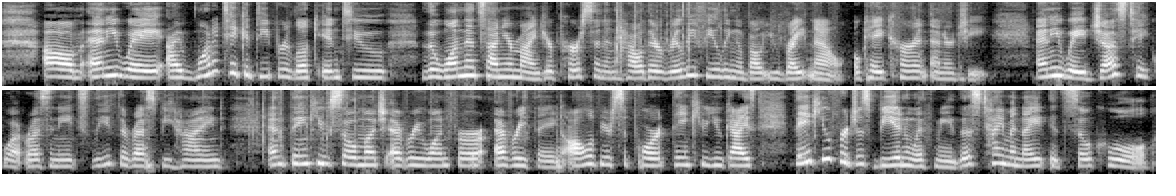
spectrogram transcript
um, anyway, I want to take a deeper look into the one that's on your mind, your person, and how they're really feeling about you right now. Okay, current energy. Anyway, just take what resonates, leave the rest behind. And thank you so much, everyone, for everything, all of your support. Thank you, you guys. Thank you for just being with me. This time of night, it's so cool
